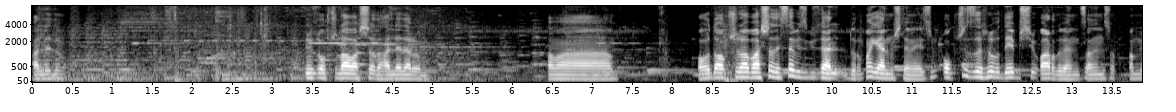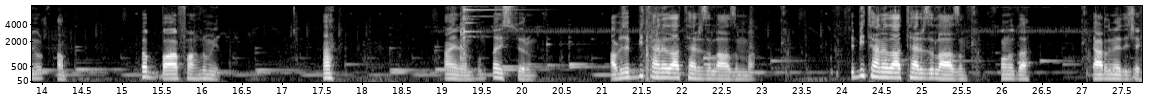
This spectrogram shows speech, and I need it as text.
Halledim. Deniz okçuluğa başladı. Halleder onu. Tamam. O da okçuluğa başladıysa biz güzel duruma gelmiş demeyiz. Okçu zırhı diye bir şey vardı ben sana yanlış hatırlamıyorsam. Da bağ farklı mıydı? Hah. Aynen bundan istiyorum. Abi bize bir tane daha terzi lazım bak. Bir tane daha terzi lazım. Onu da yardım edecek.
